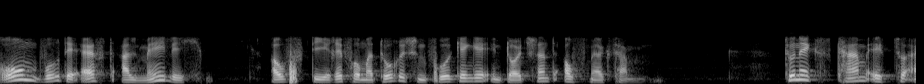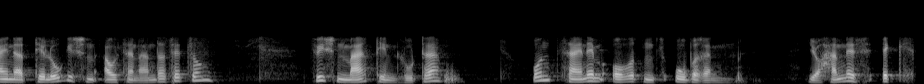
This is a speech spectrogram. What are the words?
Rom wurde erst allmählich auf die reformatorischen Vorgänge in Deutschland aufmerksam. Zunächst kam es zu einer theologischen Auseinandersetzung zwischen Martin Luther und seinem Ordensoberen Johannes Eck.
